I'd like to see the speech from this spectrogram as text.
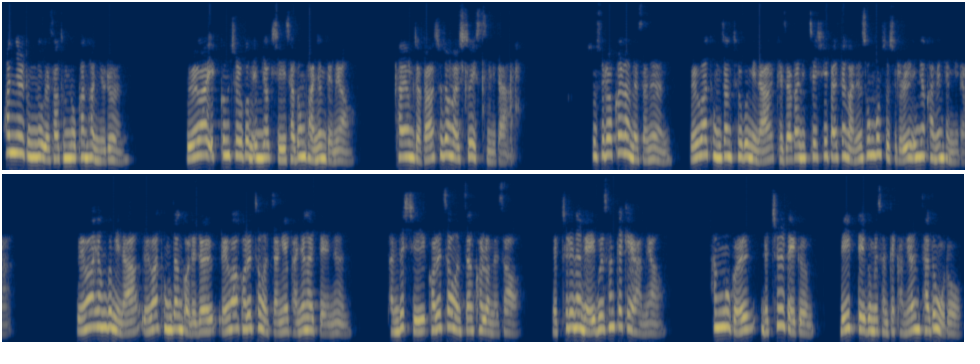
환율 등록에서 등록한 환율은 외화 입금 출금 입력 시 자동 반영되며 사용자가 수정할 수 있습니다. 수수료 컬럼에서는 외화 통장 출금이나 계좌 간 이체 시 발생하는 송금 수수료를 입력하면 됩니다. 외화 현금이나 외화 통장 거래를 외화 거래처 원장에 반영할 때에는 반드시 거래처 원장 컬럼에서 매출이나 매입을 선택해야 하며 항목을 매출 대금, 매입 대금을 선택하면 자동으로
